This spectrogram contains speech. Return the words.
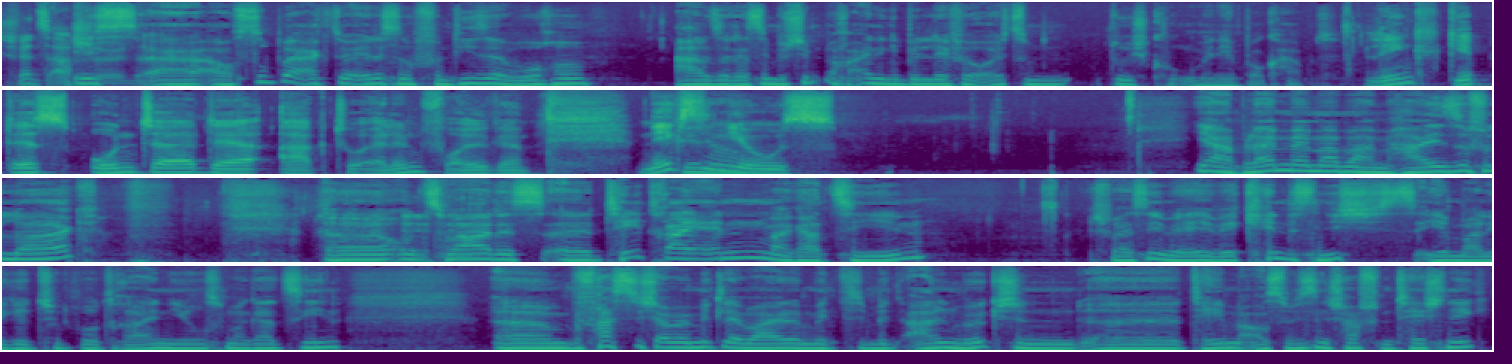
ich finde es auch Ist schön. äh, auch super aktuell, ist noch von dieser Woche. Also, da sind bestimmt noch einige Bilder für euch zum Durchgucken, wenn ihr Bock habt. Link gibt es unter der aktuellen Folge. Nächste Genau. News. Ja, bleiben wir mal beim Heise Verlag. äh, und zwar das äh, T3N Magazin. Ich weiß nicht, wer, wer kennt es nicht, das ehemalige Typo 3 News Magazin. Ähm, befasst sich aber mittlerweile mit, mit allen möglichen äh, Themen aus Wissenschaft und Technik.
